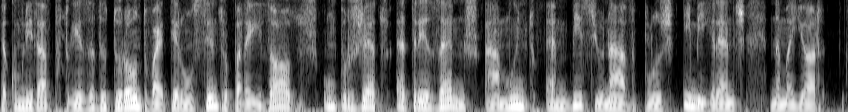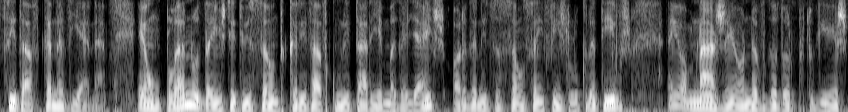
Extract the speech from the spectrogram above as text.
A comunidade portuguesa de Toronto vai ter um centro para idosos, um projeto há três anos, há muito ambicionado pelos imigrantes na maior cidade canadiana. É um plano da Instituição de Caridade Comunitária Magalhães, organização sem fins lucrativos, em homenagem ao navegador português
